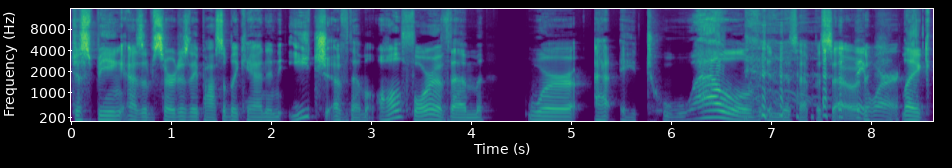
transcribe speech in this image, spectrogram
just being as absurd as they possibly can. And each of them, all four of them, were at a 12 in this episode. they were. like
